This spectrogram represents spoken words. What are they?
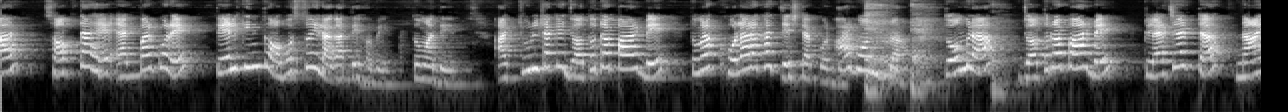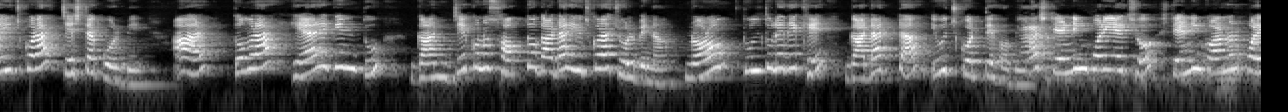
আর সপ্তাহে একবার করে তেল কিন্তু অবশ্যই লাগাতে হবে তোমাদের। আর চুলটাকে যতটা পারবে তোমরা খোলা রাখার চেষ্টা করবে। আর বন্ধুরা, তোমরা যতটা পারবে ক্ল্যাচারটা না ইউজ করার চেষ্টা করবে। আর তোমরা হেয়ারে কিন্তু গান, যে কোনো শক্ত গার্ডার ইউজ করা চলবে না। নরম তুলতুলে দেখে গার্ডারটা ইউজ করতে হবে। আর স্ট্যান্ডিং করিয়েছো স্ট্যান্ডিং করানোর পরে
